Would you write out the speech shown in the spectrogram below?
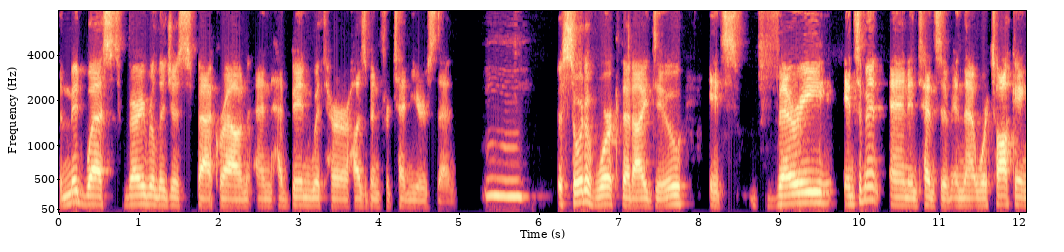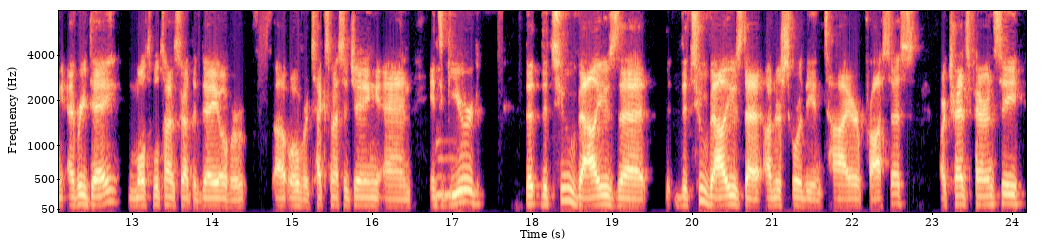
the Midwest, very religious background, and had been with her husband for 10 years then. Mm. The sort of work that I do, it's very intimate and intensive in that we're talking every day, multiple times throughout the day over uh, over text messaging, and it's Mm. geared the the two values that the two values that underscore the entire process are transparency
